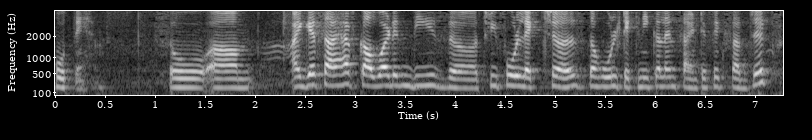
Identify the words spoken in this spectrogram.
होते हैं। सो I guess I have covered in these uh, three, four lectures the whole technical and scientific subjects.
